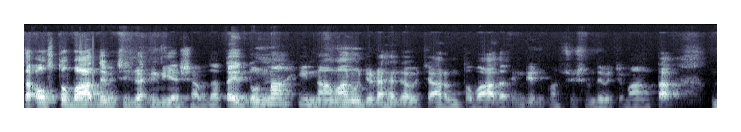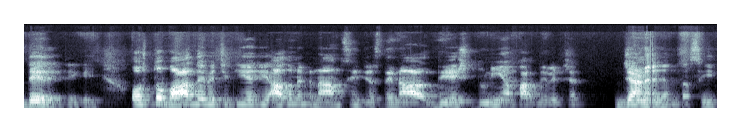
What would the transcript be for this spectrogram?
ਤਾਂ ਉਸ ਤੋਂ ਬਾਅਦ ਦੇ ਵਿੱਚ ਜਿਹੜਾ ਇੰਡੀਆ ਸ਼ਬਦ ਆ, ਤਾਂ ਇਹ ਦੋਨਾਂ ਹੀ ਨਾਵਾਂ ਨੂੰ ਜਿਹੜਾ ਹੈਗਾ ਵਿਚਾਰਨ ਤੋਂ ਬਾਅਦ ਇੰਡੀਅਨ ਕਨਸਟੀਟਿਊਸ਼ਨ ਦੇ ਵਿੱਚ ਮਾਨਤਾ ਦੇ ਦਿੱਤੀ ਗਈ। ਉਸ ਤੋਂ ਬਾਅਦ ਦੇ ਵਿੱਚ ਕੀ ਹੈ ਜੀ? ਆਧੁਨਿਕ ਨਾਮ ਸੀ, ਜਿਸ ਦੇ ਨਾਲ ਦੇਸ਼ ਦੁਨੀਆ ਭਰ ਦੇ ਵਿੱਚ ਜਾਣਿਆ ਜਾਂਦਾ ਸੀ।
